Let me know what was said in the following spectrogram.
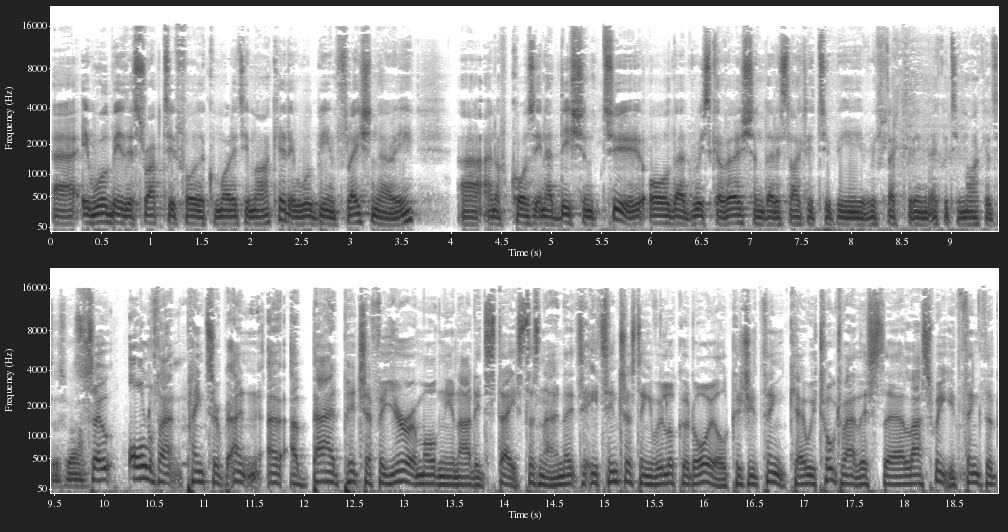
Uh, it will be disruptive for the commodity market. It will be inflationary. Uh, and of course, in addition to all that risk aversion that is likely to be reflected in equity markets as well. So all of that paints a, a, a bad picture for Europe more than the United States, doesn't it? And it's, it's interesting if we look at oil because you'd think uh, we talked about this uh, last week. You'd think that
